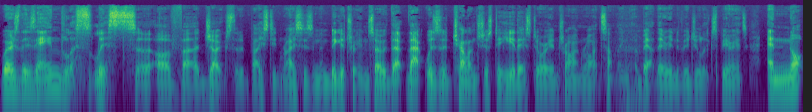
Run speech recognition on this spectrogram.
Whereas there's endless lists of, of uh, jokes that are based in racism and bigotry. And so that that was a challenge just to hear their story and try and write something about their individual experience and not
